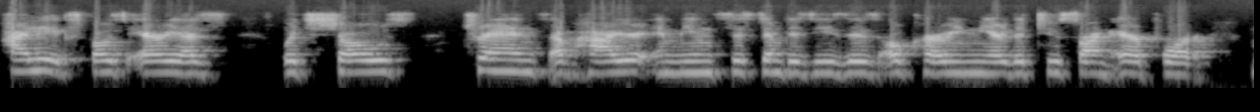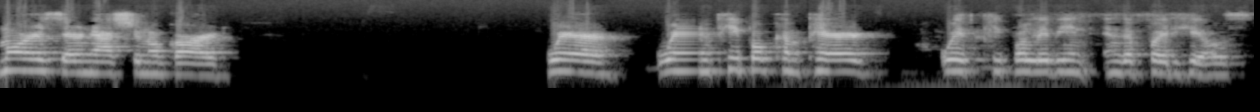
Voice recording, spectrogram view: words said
highly exposed areas, which shows trends of higher immune system diseases occurring near the Tucson airport, Morris Air National Guard, where when people compared with people living in the foothills.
